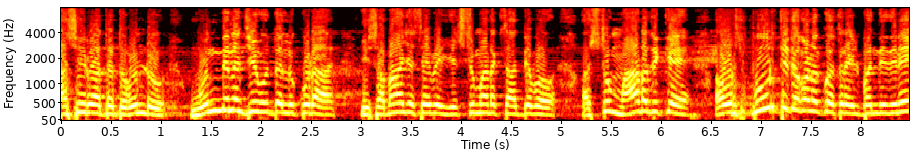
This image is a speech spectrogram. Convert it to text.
ಆಶೀರ್ವಾದ ತಗೊಂಡು ಮುಂದಿನ ಜೀವನದಲ್ಲೂ ಕೂಡ ಈ ಸಮಾಜ ಸೇವೆ ಎಷ್ಟು ಮಾಡೋಕ್ಕೆ ಸಾಧ್ಯವೋ ಅಷ್ಟು ಮಾಡೋದಕ್ಕೆ ಅವ್ರ ಸ್ಫೂರ್ತಿ ತಗೊಳಕ್ಕೋಸ್ಕರ ಇಲ್ಲಿ ಬಂದಿದ್ದೀನಿ.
